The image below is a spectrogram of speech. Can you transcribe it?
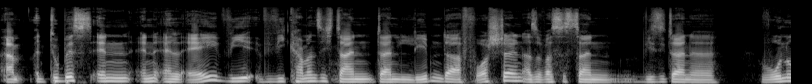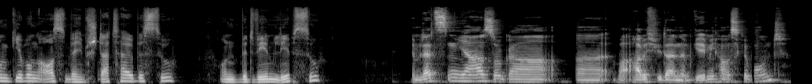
Ähm, du bist in, in LA. Wie, wie kann man sich dein, dein Leben da vorstellen? Also was ist dein, wie sieht deine Wohnumgebung aus? In welchem Stadtteil bist du? Und mit wem lebst du? Im letzten Jahr sogar äh, habe ich wieder in einem Gaming-Haus gewohnt.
